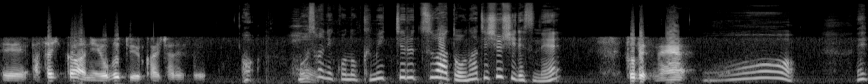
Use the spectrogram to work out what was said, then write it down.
えー旭川に呼ぶという会社です。あまさにこのクミッチェルツアーと同じ趣旨ですね。そうですね。おおえ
